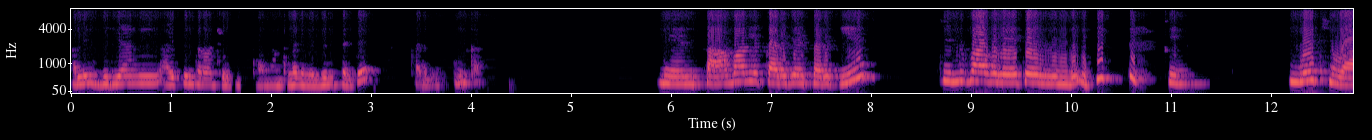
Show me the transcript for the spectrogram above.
మళ్ళీ బిర్యానీ అయిపోయిన తర్వాత చూపిస్తాను. అంతలో వెజిల్స్ అయితే కడిగేసుకుంటాను. నేను సామాన్లు కడిగేసరికి చిన్న బాబు లేట్ అయింది. లేచినవా?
